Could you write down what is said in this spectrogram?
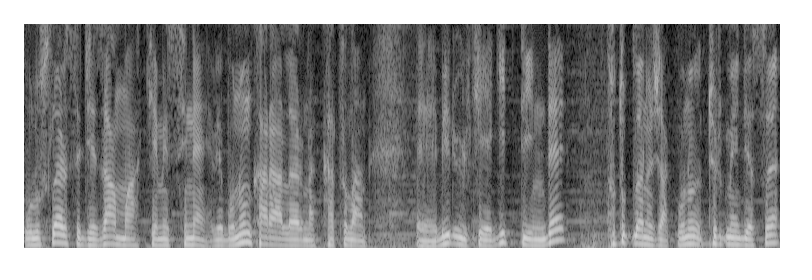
Uluslararası Ceza Mahkemesi'ne ve bunun kararlarına katılan e, bir ülkeye gittiğinde tutuklanacak. Bunu Türk medyası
